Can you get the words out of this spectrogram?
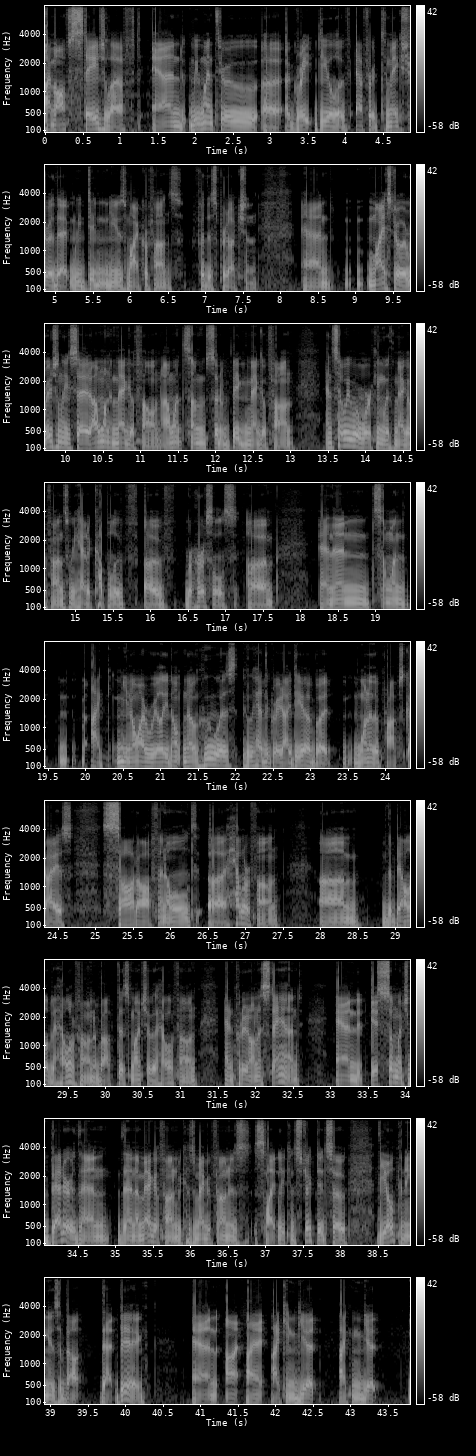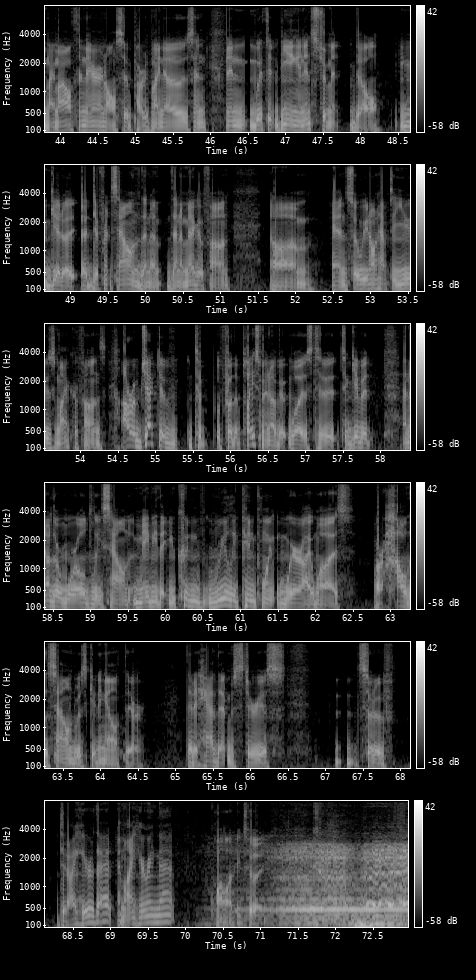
I'm off stage left, and we went through a, a, great deal of effort to make sure that we didn't use microphones for this production. And Maestro originally said, I want a megaphone. I want some sort of big megaphone. And so we were working with megaphones. We had a couple of, of rehearsals. Um, and then someone, I, you know, I really don't know who was who had the great idea, but one of the props guys sawed off an old uh, Hollerphone um, the bell of a hollerphone, about this much of a hollerphone, and put it on a stand. And it's so much better than, than a megaphone because a megaphone is slightly constricted. So the opening is about that big. And I, I, I can get I can get my mouth in there and also part of my nose. And, and with it being an instrument bell, you get a, a different sound than a, than a megaphone. Um, and so we don't have to use microphones. Our objective to, for the placement of it was to, to give it an otherworldly sound, maybe that you couldn't really pinpoint where I was or how the sound was getting out there, that it had that mysterious sort of, did I hear that? Am I hearing that? quality to it.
